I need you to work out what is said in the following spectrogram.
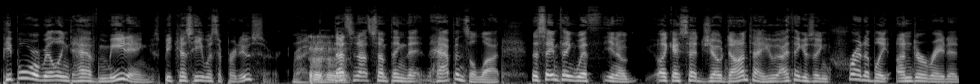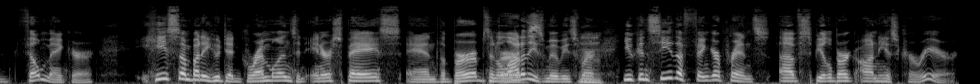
People were willing to have meetings because he was a producer. Right. Mm-hmm. That's not something that happens a lot. The same thing with, you know, like I said, Joe Dante, who I think is an incredibly underrated filmmaker. He's somebody who did Gremlins and Innerspace and The Burbs and a lot of these movies where hmm. you can see the fingerprints of Spielberg on his career.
